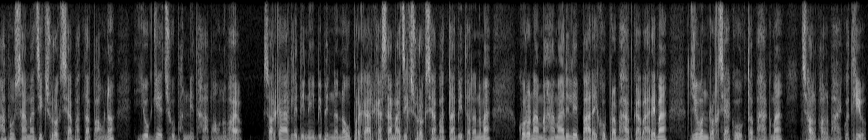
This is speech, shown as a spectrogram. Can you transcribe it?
आफू सामाजिक सुरक्षा भत्ता पाउन योग्य छु भन्ने थाहा पाउनुभयो। सरकारले दिने विभिन्न नौ प्रकारका सामाजिक सुरक्षा भत्ता वितरणमा कोरोना महामारीले पारेको प्रभावका बारेमा जीवन रक्षाको उक्त भागमा छलफल भएको थियो।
